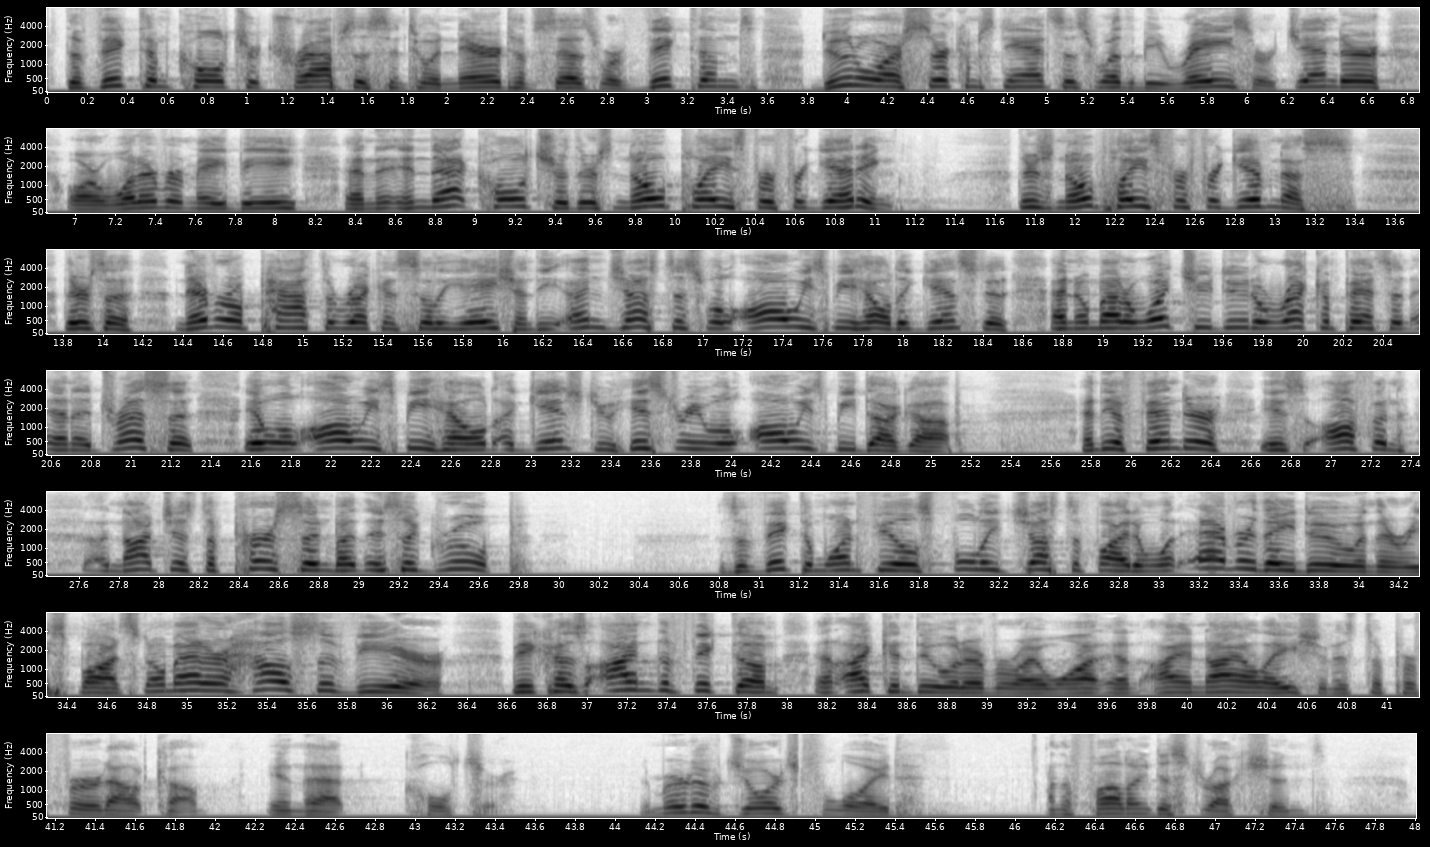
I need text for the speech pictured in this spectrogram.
The victim culture traps us into a narrative that says we're victims due to our circumstances, whether it be race or gender or whatever it may be. And in that culture, there's no place for forgetting. There's no place for forgiveness. There's a never a path to reconciliation. The injustice will always be held against it. And no matter what you do to recompense it and address it, it will always be held against you. History will always be dug up. And the offender is often not just a person, but it's a group. As a victim, one feels fully justified in whatever they do in their response, no matter how severe, because I'm the victim and I can do whatever I want, and annihilation is the preferred outcome in that culture. The murder of George Floyd and the following destruction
